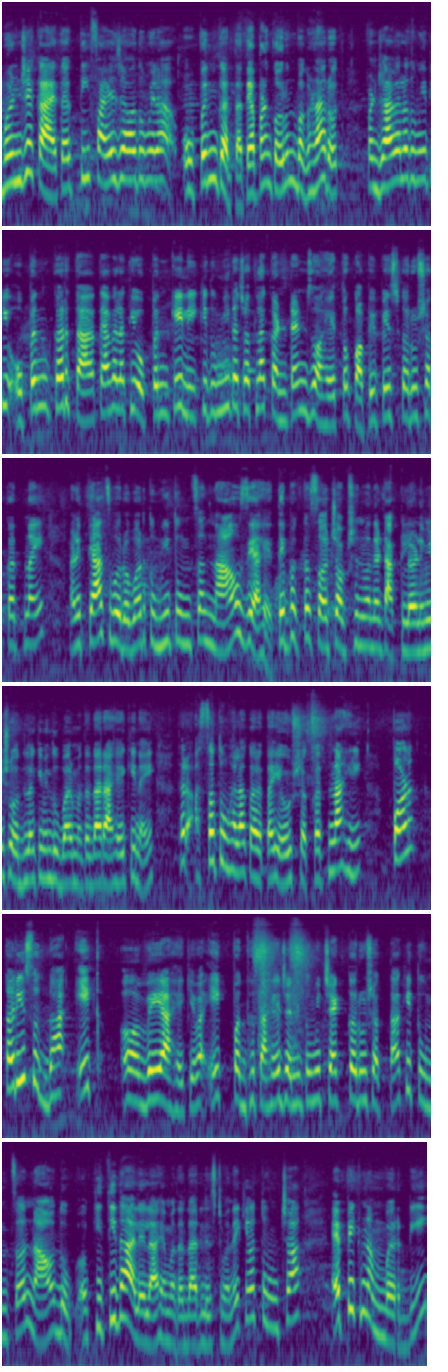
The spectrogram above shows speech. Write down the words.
म्हणजे काय? तर ती फाईल जेव्हा तुम्ही ओपन करता ते आपण करून बघणार आहोत पण ज्या वेळेला तुम्ही ती ओपन करता त्यावेळेला ती ओपन केली की तुम्ही त्याच्यातला कंटेंट जो आहे तो कॉपी पेस्ट करू शकत नाही आणि त्याचबरोबर तुम्ही तुमचं नाव जे आहे ते फक्त सर्च ऑप्शनमध्ये टाकलं आणि मी शोधलं की मी दुबार मतदार आहे की नाही तर असं तुम्हाला करता येऊ शकत नाही. पण तरीसुद्धा एक वे आहे किंवा एक पद्धत आहे ज्याने तुम्ही चेक करू शकता की तुमचं नाव दु- कितीदा आलेलं आहे मतदार लिस्टमध्ये किंवा तुमच्या एपिक नंबरनी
